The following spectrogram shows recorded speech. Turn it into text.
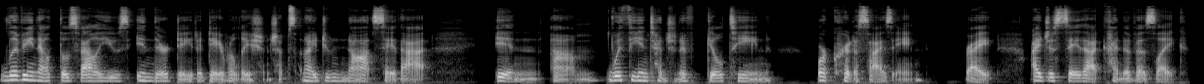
living out those values in their day to day relationships. And I do not say that in, um, with the intention of guilting or criticizing, right? I just say that kind of as like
